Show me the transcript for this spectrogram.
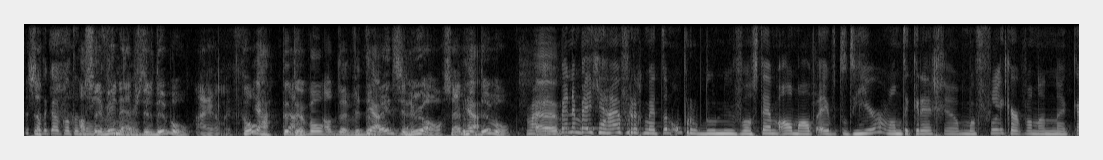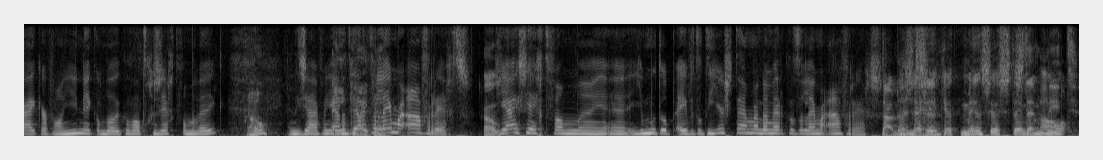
zat ik ook altijd Als ze winnen, van hebben ze de dubbel eigenlijk, toch? Ja, de dubbel. Dat Ja. weten ze nu al. Ze hebben Ja. de dubbel. Maar ik ben een beetje huiverig met een oproep doen nu van stem allemaal op even tot hier. Want ik kreeg eh, een flikker van een eh, kijker van Jinek, omdat ik dat had gezegd van de week. Oh. En die zei van ja, Eén dat werkt alleen maar averechts. Oh. Als jij zegt van eh, je moet op even tot hier stemmen, dan werkt dat alleen maar averechts. Nou, dan Mensen, zeg ik het. Mensen stemmen stem al- niet.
